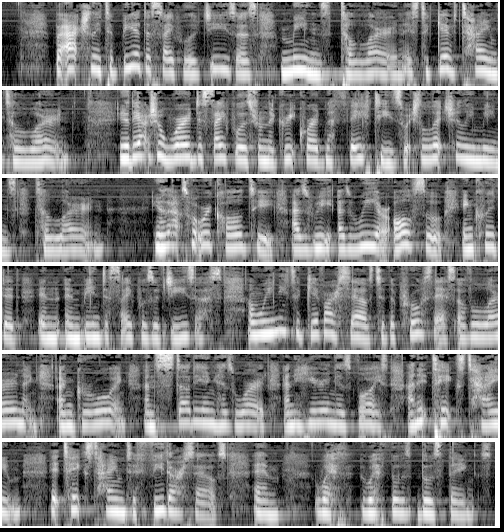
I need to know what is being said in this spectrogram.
But actually, to be a disciple of Jesus means to learn, is to give time to learn. You know, the actual word disciple is from the Greek word mathetes, which literally means to learn. You know, that's what we're called to as we, as we are also included in, in being disciples of Jesus. And we need to give ourselves to the process of learning and growing and studying His Word and hearing His voice. And it takes time. It takes time to feed ourselves um, with, with those, those things.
